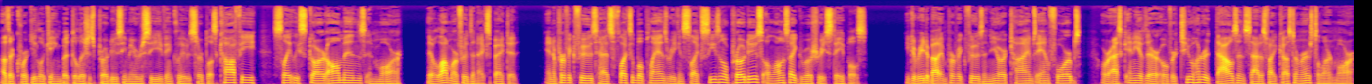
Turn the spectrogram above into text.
Other quirky looking but delicious produce you may receive include surplus coffee, slightly scarred almonds, and more. They have a lot more food than I expected. And Imperfect Foods has flexible plans where you can select seasonal produce alongside grocery staples. You can read about Imperfect Foods in the New York Times and Forbes, or ask any of their over 200,000 satisfied customers to learn more.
